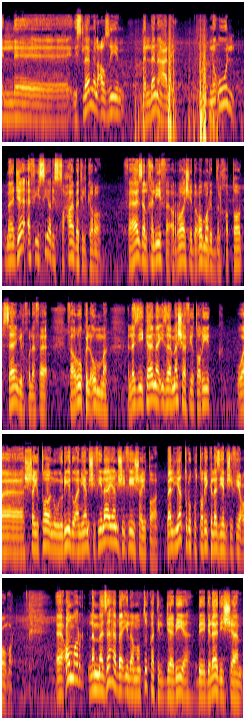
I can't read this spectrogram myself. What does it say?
ال- الإسلام العظيم دلنا عليه. نقول ما جاء في سير الصحابة الكرام. فهذا الخليفة الراشد عمر بن الخطاب ثاني الخلفاء فاروق الأمة الذي كان إذا مشى في طريق والشيطان يريد أن يمشي فيه لا يمشي فيه شيطان بل يترك الطريق الذي يمشي فيه عمر. آه، عمر لما ذهب إلى منطقة الجابية ببلاد الشام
